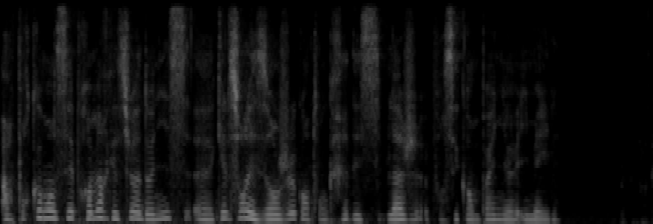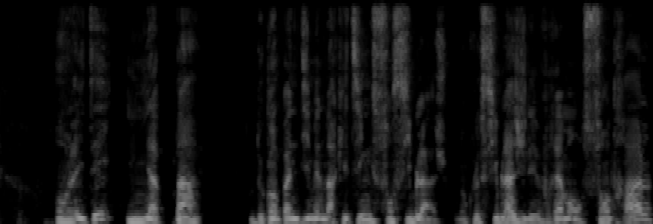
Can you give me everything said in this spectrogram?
Alors pour commencer, première question Adonis, euh, quels sont les enjeux quand on crée des ciblages pour ces campagnes euh, email? En réalité, il n'y a pas de campagne d'email marketing sans ciblage. Donc le ciblage, il est vraiment central.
